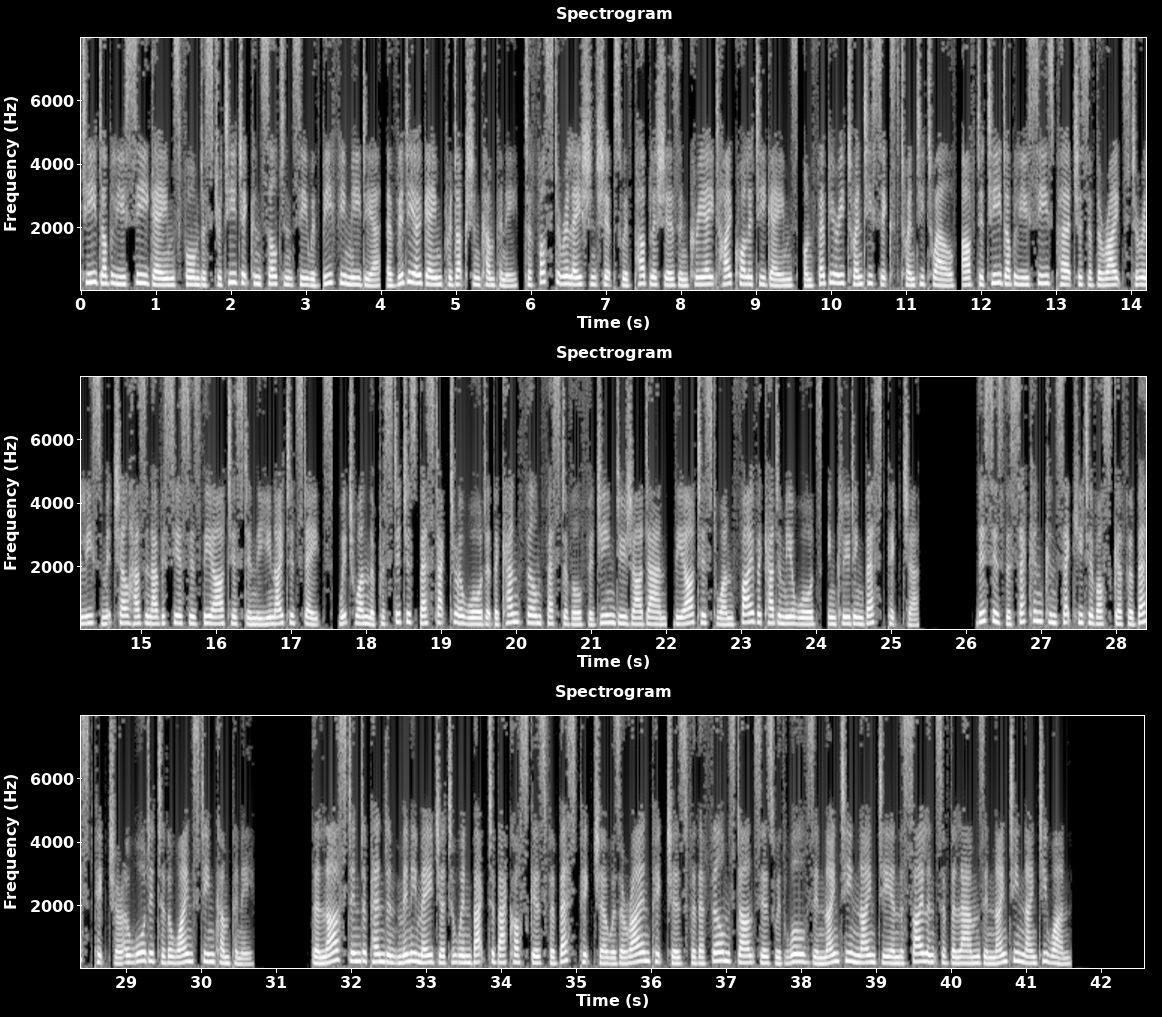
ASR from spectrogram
TWC Games formed a strategic consultancy with Beefy Media, a video game production company, to foster relationships with publishers and create high-quality games. On February 26, 2012, after TWC's purchase of the rights to release Michel Hazanavicius's The Artist in the United States, which won the prestigious Best Actor award at the Cannes Film Festival for Jean Dujardin, The Artist won five Academy Awards, including Best Picture. This is the second consecutive Oscar for Best Picture awarded to the Weinstein Company. The last independent mini-major to win back-to-back -back Oscars for Best Picture was Orion Pictures for their films Dances with Wolves in 1990 and The Silence of the Lambs in 1991.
